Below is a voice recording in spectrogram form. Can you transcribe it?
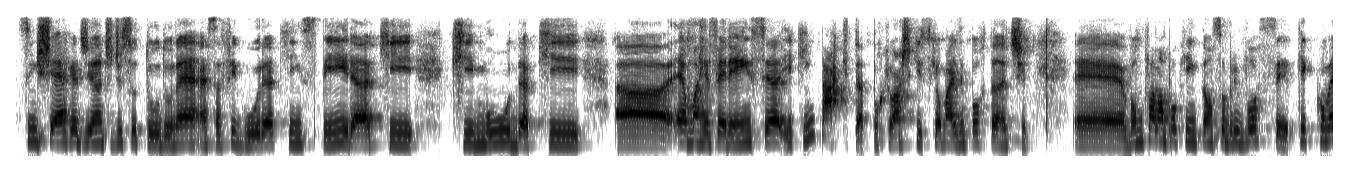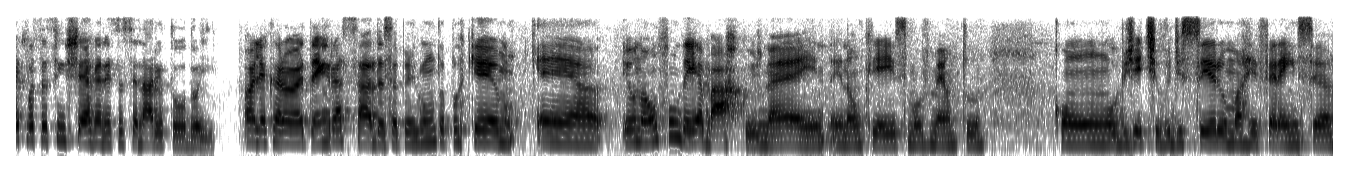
se enxerga diante disso tudo, né? Essa figura que inspira, que, que muda, que uh, é uma referência e que impacta, porque eu acho que isso que é o mais importante. É, vamos falar um pouquinho então sobre você. Que, como é que você se enxerga nesse cenário todo aí? Olha, Carol, é até engraçada essa pergunta, porque é, eu não fundei a Barcos, né, e, e não criei esse movimento com o objetivo de ser uma referência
